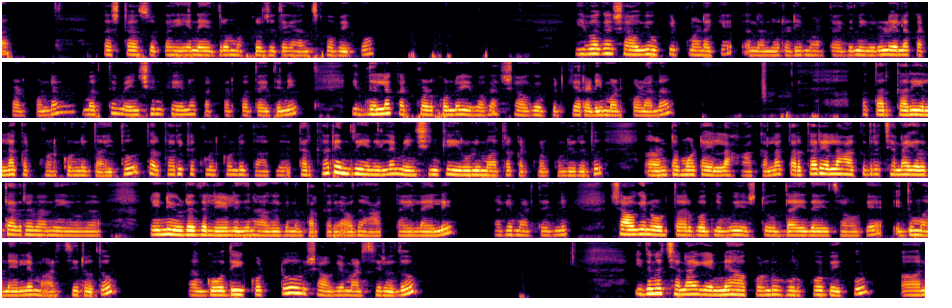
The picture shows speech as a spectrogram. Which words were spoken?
ಕಷ್ಟ ಸುಖ ಏನೇ ಇದ್ದರೂ ಮಕ್ಕಳ ಜೊತೆಗೆ ಹಂಚ್ಕೋಬೇಕು. ಇವಾಗ ಶಾವಿಗೆ ಉಪ್ಪಿಟ್ಟು ಮಾಡೋಕ್ಕೆ ನಾನು ರೆಡಿ ಮಾಡ್ತಾ ಇದ್ದೀನಿ. ಈರುಳ್ಳಿ ಎಲ್ಲ ಕಟ್ ಮಾಡಿಕೊಂಡೆ. ಮತ್ತು ಮೆಣಸಿನ್ಕಾಯಿನೂ ಕಟ್ ಮಾಡ್ಕೊತಾ ಇದ್ದೀನಿ. ಇದನ್ನೆಲ್ಲ ಕಟ್ ಮಾಡಿಕೊಂಡು ಇವಾಗ ಶಾವಿಗೆ ಉಪ್ಪಿಟ್ಟಿಗೆ ರೆಡಿ ಮಾಡ್ಕೊಳ್ಳೋಣ. ತರಕಾರಿ ಎಲ್ಲ ಕಟ್ ಮಾಡ್ಕೊಂಡಿದ್ದಾಯಿತು. ತರಕಾರಿ ಕಟ್ ಮಾಡ್ಕೊಂಡಿದ್ದಾದಮೇಲೆ, ತರಕಾರಿ ಅಂದರೆ ಏನಿಲ್ಲ, ಮೆಣಸಿನ್ಕಾಯಿ, ಈರುಳ್ಳಿ ಮಾತ್ರ ಕಟ್ ಮಾಡ್ಕೊಂಡಿರೋದು. ಟೊಮೊಟೊ ಎಲ್ಲ ಹಾಕಲ್ಲ. ತರಕಾರಿ ಎಲ್ಲ ಹಾಕಿದ್ರೆ ಚೆನ್ನಾಗಿರುತ್ತೆ. ಆದರೆ ನಾನು ಇವಾಗ ನಿನ್ನೆ ವಿಡಿಯೋದಲ್ಲಿ ಹೇಳಿದ್ದೀನಿ, ಹಾಗಾಗಿ ನಾನು ತರಕಾರಿ ಯಾವುದೂ ಹಾಕ್ತಾಯಿಲ್ಲ ಇಲ್ಲಿ. ಹಾಗೆ ಮಾಡ್ತಾಯಿದ್ದೀನಿ ಶಾವಿಗೆ ನೋಡ್ತಾ ಇರ್ಬೋದು ನೀವು ಎಷ್ಟು ಉದ್ದ ಇದೆ ಈ ಶಾವಿಗೆ. ಇದು ಮನೆಯಲ್ಲೇ ಮಾಡಿಸಿರೋದು. ಗೋಧಿ ಕೊಟ್ಟು ಶಾವಿಗೆ ಮಾಡಿಸಿರೋದು. ಇದನ್ನು ಚೆನ್ನಾಗಿ ಎಣ್ಣೆ ಹಾಕ್ಕೊಂಡು ಹುರ್ಕೋಬೇಕು.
